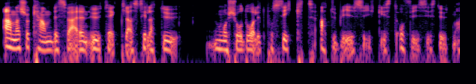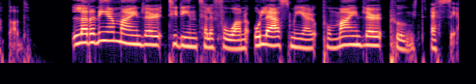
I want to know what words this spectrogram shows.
Annars så kan besvären utvecklas till att du mår så dåligt på sikt att du blir psykiskt och fysiskt utmattad. Ladda ner Mindler till din telefon och läs mer på mindler.se.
